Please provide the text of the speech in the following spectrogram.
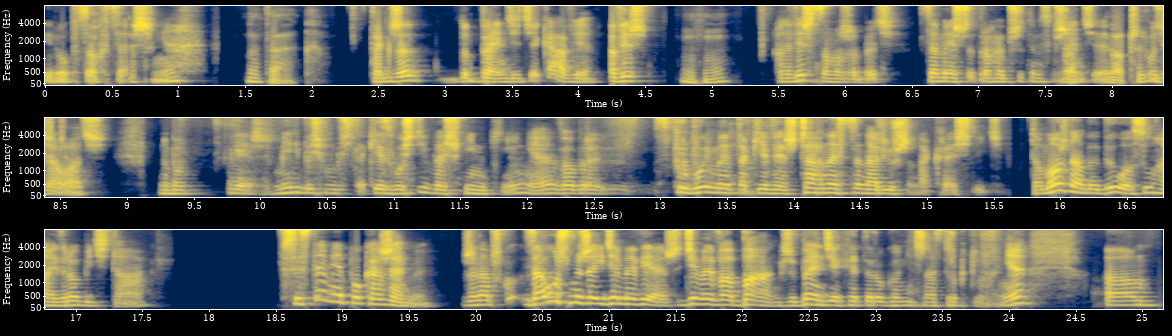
I rób co chcesz, nie? No tak. Także będzie ciekawie. A wiesz, Mhm. ale wiesz co może być? Chcemy jeszcze trochę przy tym sprzęcie No, no podziałać. No bo wiesz, mielibyśmy być takie złośliwe świnki, nie? Spróbujmy takie, wiesz, czarne scenariusze nakreślić. To można by było, słuchaj, zrobić tak. W systemie pokażemy, że na przykład, załóżmy, że idziemy, wiesz, idziemy w bank, że będzie heterogeniczna struktura, nie? Um,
